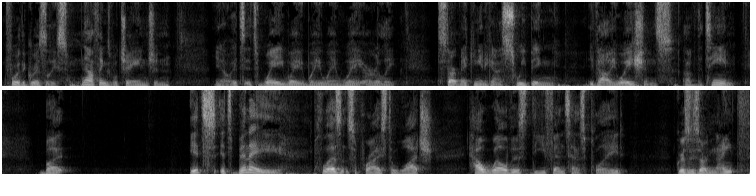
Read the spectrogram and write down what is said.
for the Grizzlies. Now things will change, and you know it's it's way way way way way early to start making any kind of sweeping evaluations of the team, but it's it's been a pleasant surprise to watch how well this defense has played. Grizzlies are ninth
